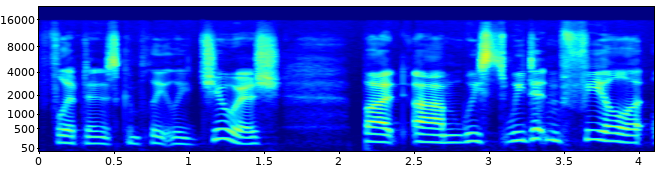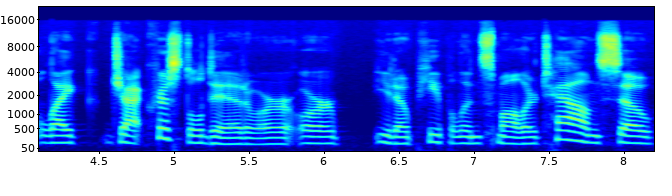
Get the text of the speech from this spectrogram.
flipped and is completely Jewish. But um, we we didn't feel like Jack Crystal did, or or you know, people in smaller towns. So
